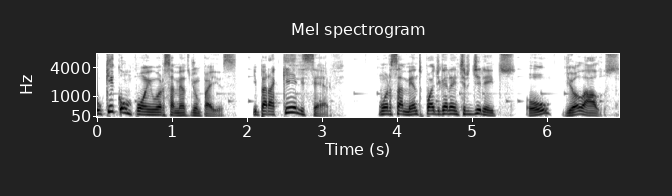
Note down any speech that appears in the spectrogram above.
O que compõe o orçamento de um país? E para que ele serve? Um orçamento pode garantir direitos ou violá-los.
